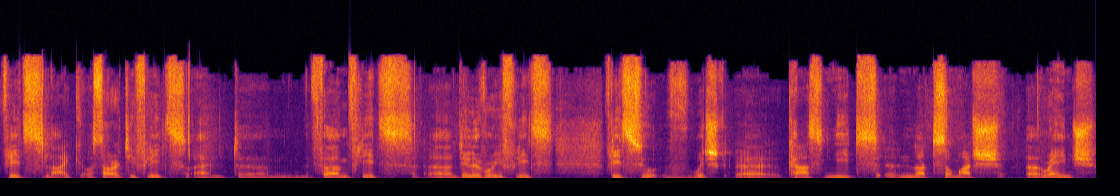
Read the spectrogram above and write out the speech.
fleets like authority fleets and um, firm fleets, uh, delivery fleets, fleets who, which uh, cars need not so much uh, range.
